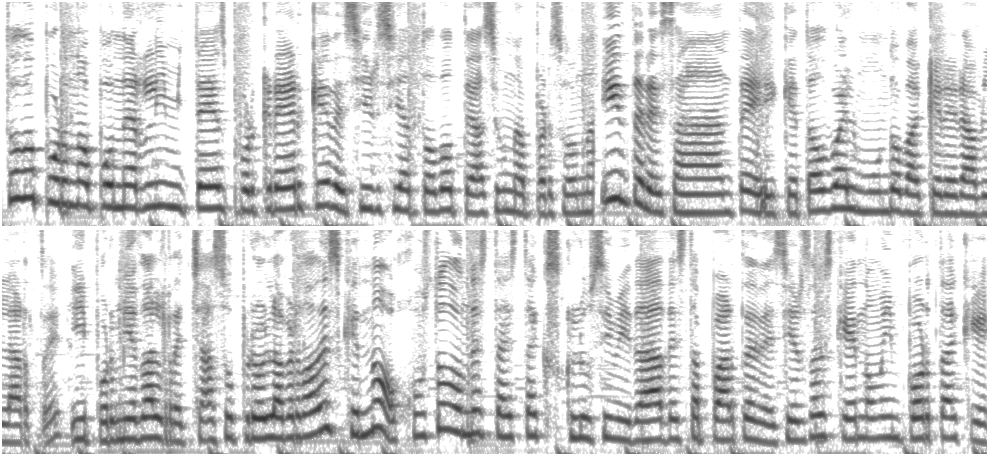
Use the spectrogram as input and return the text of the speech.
Todo por no poner límites, por creer que decir sí a todo te hace una persona interesante y que todo el mundo va a querer hablarte y por miedo al rechazo, pero la verdad es que no, justo donde está esta exclusividad, esta parte de decir, ¿sabes qué? No me importa que,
